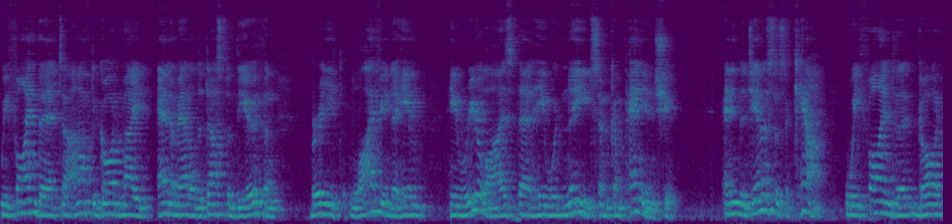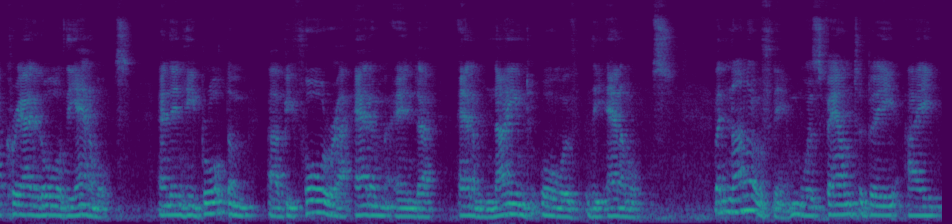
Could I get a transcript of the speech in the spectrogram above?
we find that uh, after God made Adam out of the dust of the earth and breathed life into him, he realized that he would need some companionship. And in the Genesis account, we find that God created all of the animals and then he brought them uh, before uh, Adam, and uh, Adam named all of the animals. But none of them was found to be a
